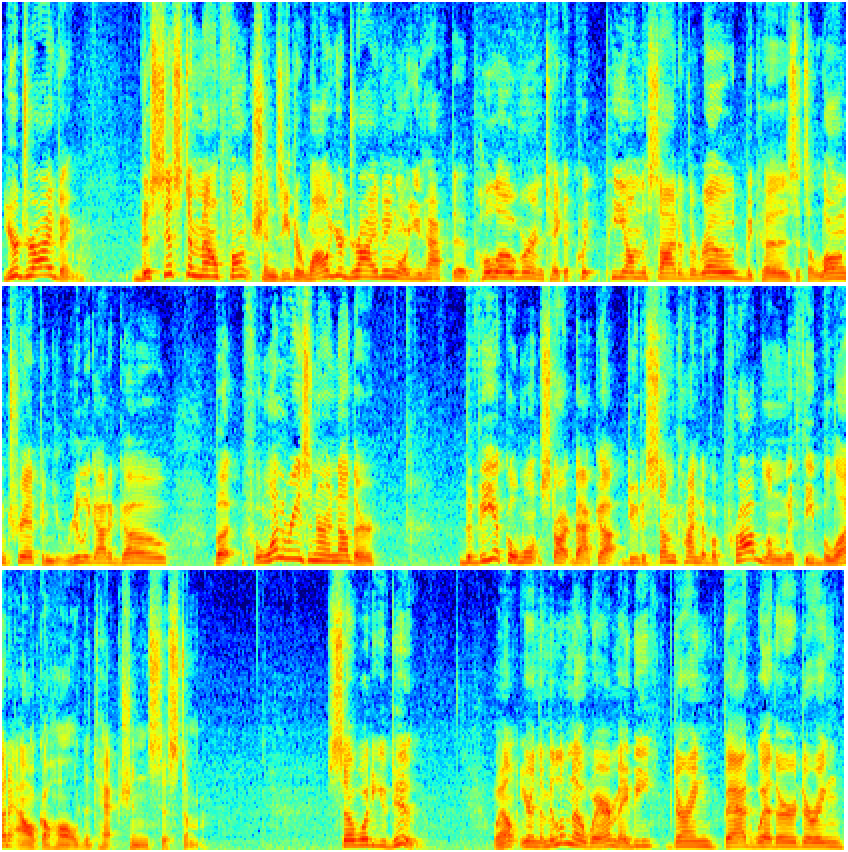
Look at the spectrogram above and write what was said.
You're driving. The system malfunctions either while you're driving or you have to pull over and take a quick pee on the side of the road because it's a long trip and you really got to go. But for one reason or another, the vehicle won't start back up due to some kind of a problem with the blood alcohol detection system. So what do you do? Well, you're in the middle of nowhere, maybe during bad weather, during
